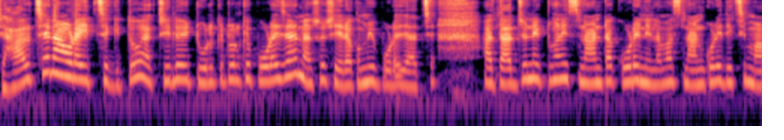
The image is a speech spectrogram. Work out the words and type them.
ঢালছে না ওরা ইচ্ছে কি? তো অ্যাকচুয়ালি ওই টোলকে টোলকে পড়ে যায় না, সো সেরকমই পড়ে যাচ্ছে। আর তার জন্য একটুখানি স্নানটা করে নিলাম, আর স্নান করে দেখছি মা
